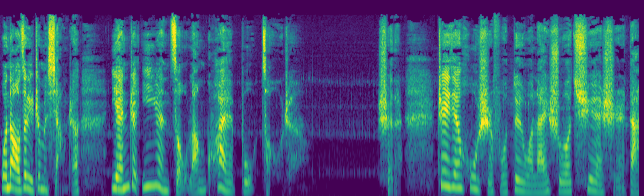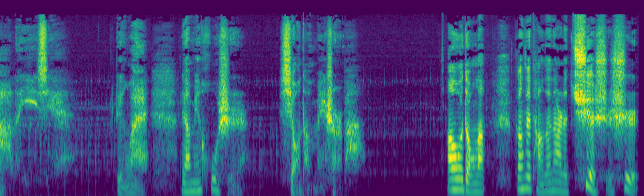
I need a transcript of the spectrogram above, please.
我我脑子里这么想着，沿着医院走廊快步走着。是的，这件护士服对我来说确实大了一些。另外，两名护士，希望他们没事吧？哦，我懂了，刚才躺在那儿的确实是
